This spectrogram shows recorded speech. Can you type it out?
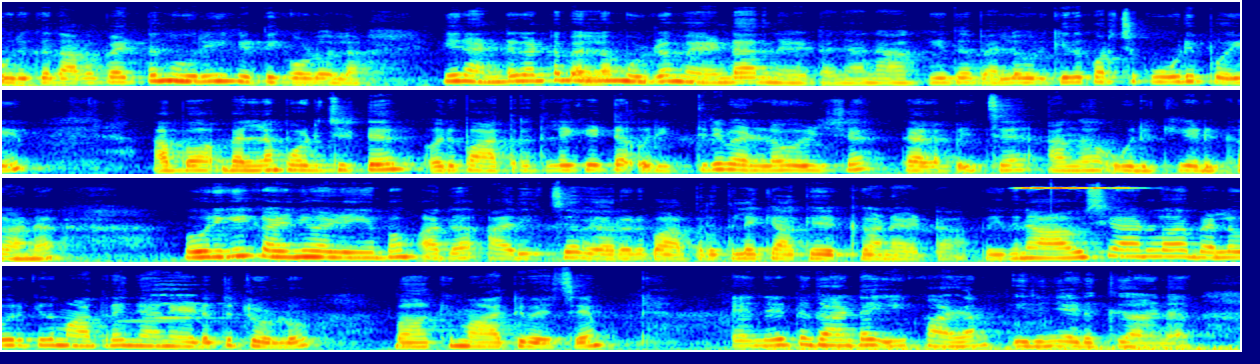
ഉരുക്കുന്നത്. അപ്പോൾ പെട്ടെന്ന് ഉരുകി കിട്ടിക്കോളുമല്ലോ. ഈ രണ്ട് കട്ട വെള്ളം മുഴുവൻ വേണ്ടായിരുന്നു കേട്ടോ. ഞാൻ ആക്കിയത് വെള്ളം ഉരുക്കിയത് കുറച്ച് കൂടിപ്പോയി. അപ്പോൾ വെള്ളം പൊടിച്ചിട്ട് ഒരു പാത്രത്തിലേക്ക് ഇട്ട് ഒരു ഇത്തിരി വെള്ളം ഒഴിച്ച് തിളപ്പിച്ച് അങ്ങ് ഉരുക്കിയെടുക്കുകയാണ് ഉരുകി കഴിഞ്ഞ് കഴിയുമ്പം അത് അരിച്ച് വേറൊരു പാത്രത്തിലേക്ക് ആക്കി വെക്കുകയാണ് കേട്ടോ. അപ്പോൾ ഇതിനാവശ്യമുള്ള വെള്ളം ഉരുക്കിയത് മാത്രമേ ഞാൻ എടുത്തിട്ടുള്ളൂ. ബാക്കി മാറ്റി വെച്ചേ. എന്നിട്ട് ഇതാണ്ട് ഈ പഴം ഇരിഞ്ഞെടുക്കുകയാണ്.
